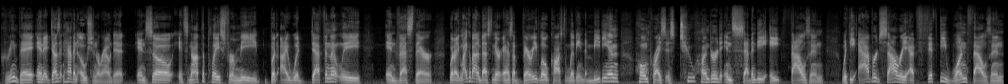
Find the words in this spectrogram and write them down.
Green Bay, and it doesn't have an ocean around it. And so it's not the place for me, but I would definitely invest there. What I like about investing there, it has a very low cost of living. The median home price is two hundred and seventy eight thousand, with the average salary at fifty one thousand,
